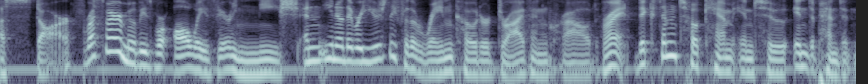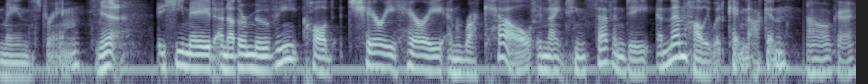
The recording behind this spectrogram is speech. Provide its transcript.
a star. Russ Meyer movies were always very niche, and you know they were usually for the raincoat or drive-in crowd. Right. Vixen took him into independent mainstream. Yeah. He made another movie called Cherry, Harry, and Raquel in 1970, and then Hollywood came knocking. Oh, okay.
